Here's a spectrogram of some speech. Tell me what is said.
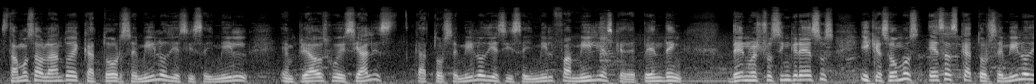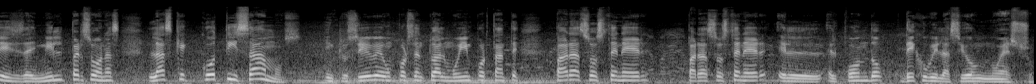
Estamos hablando de 14 mil o 16 mil empleados judiciales, 14 mil o 16 mil familias que dependen de nuestros ingresos y que somos esas 14 mil o 16 mil personas las que cotizamos, inclusive un porcentual muy importante para sostener para sostener el, el, fondo de jubilación nuestro.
